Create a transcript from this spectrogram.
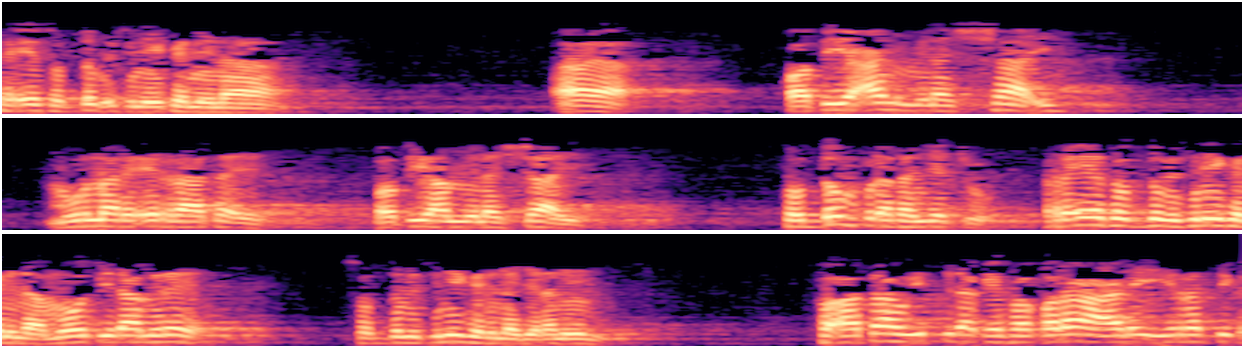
رئيس الدم إسنيكننا آية قطيعا من الشاء. مرنا إراتات قطيعا من الشاء. soddom fudhatan jechuun re'ee soddom isinii kennina mootiidhaa miree soddom isinii kennina jedhaniin فأتاه اتلك فقرأ عليه رتك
